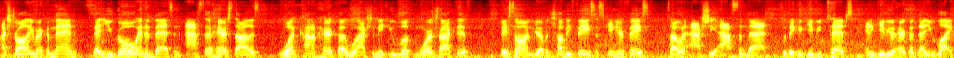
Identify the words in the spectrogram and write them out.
I strongly recommend that you go and invest and ask the hairstylist what kind of haircut will actually make you look more attractive based on you have a chubby face, a skinnier face. So I would actually ask them that so they could give you tips and give you a haircut that you like.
